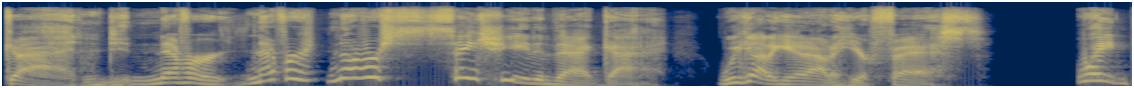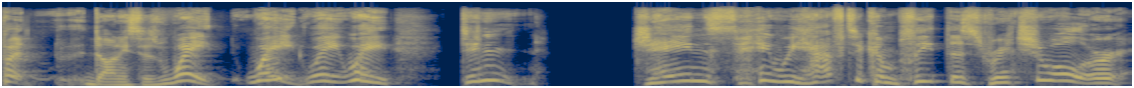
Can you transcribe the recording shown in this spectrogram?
God, never never never satiated that guy. We got to get out of here fast." Wait, but Donnie says, "Wait, wait, wait, wait. Didn't Jane say we have to complete this ritual or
